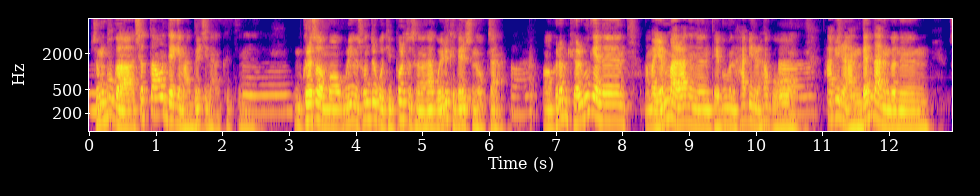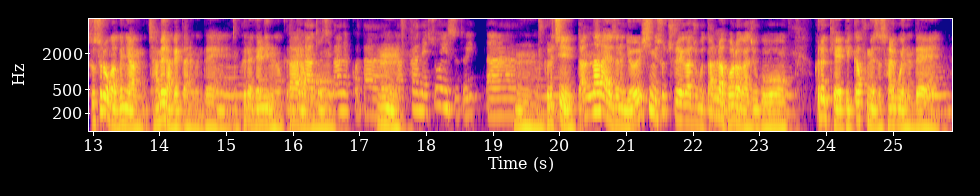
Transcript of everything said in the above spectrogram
음. 정부가 셧다운 되게 만들지는 않거든. 음. 음, 그래서 뭐 우리는 손들고 디폴트 선언하고 이렇게 될 수는 없잖아. 어. 어, 그럼 결국에는 아마 연말 안에는 대부분 합의를 하고 아. 합의를 안 된다는 거는 스스로가 그냥 자멸 하겠다는 건데 음. 그래 될 일은 없다라고. 놔두진 않을 거다. 음. 약간의 쇼일 수도 있다. 음, 음. 그렇지. 딴 나라에서는 열심히 수출해가지고 달러 음. 벌어가지고 그렇게 빚 갚으면서 살고 있는데 음.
